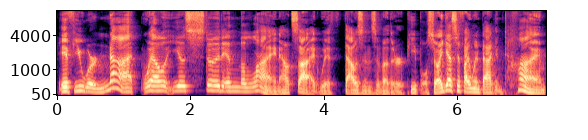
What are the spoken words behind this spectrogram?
If you were not, well, you stood in the line outside with thousands of other people. So I guess if I went back in time,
